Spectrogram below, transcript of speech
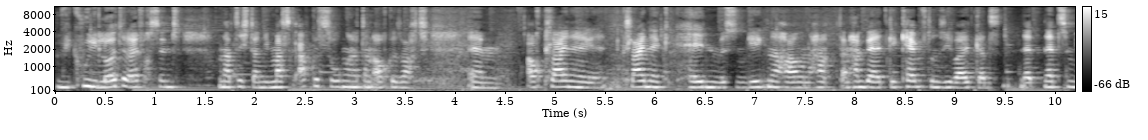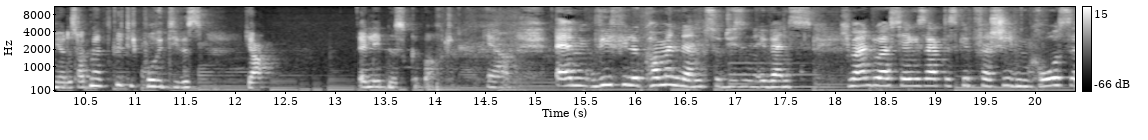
wie cool die Leute da einfach sind und hat sich dann die Maske abgezogen und hat dann auch gesagt, ähm, auch kleine, kleine Helden müssen Gegner haben und dann haben wir halt gekämpft und sie war halt ganz nett, nett zu mir und das hat mir ein richtig positives, ja, Erlebnis gebracht. Ja. Ähm, wie viele kommen denn zu diesen Events? Ich meine, du hast ja gesagt, es gibt verschiedene große,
